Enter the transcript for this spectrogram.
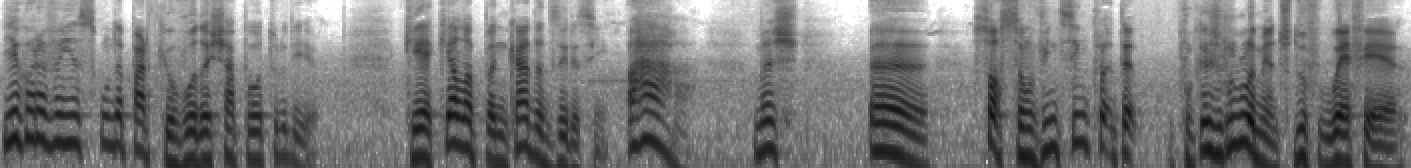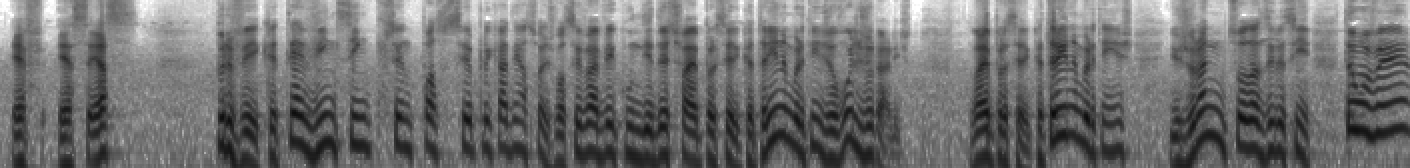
e agora vem a segunda parte que eu vou deixar para outro dia, que é aquela pancada de dizer assim: Ah, mas só são 25%, porque os regulamentos do FSS prevê que até 25% possa ser aplicado em ações. Você vai ver que um dia destes vai aparecer Catarina Martins, eu vou-lhe jurar isto, vai aparecer Catarina Martins e o Jerónimo de Sousa a dizer assim, estão a ver,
